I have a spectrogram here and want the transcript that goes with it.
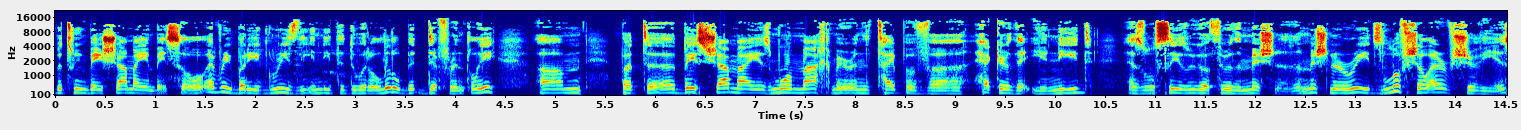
between Beis Shammai and Beis Hillel, everybody agrees that you need to do it a little bit differently. Um, but uh, Shammai is more machmir in the type of uh, heker that you need, as we'll see as we go through the Mishnah. The Mishnah reads, Luf shel Erev Shavias,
